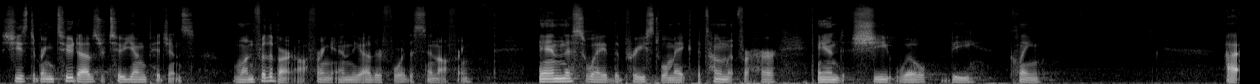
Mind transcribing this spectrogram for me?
she is to bring two doves or two young pigeons, one for the burnt offering and the other for the sin offering. In this way, the priest will make atonement for her, and she will be clean. I,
